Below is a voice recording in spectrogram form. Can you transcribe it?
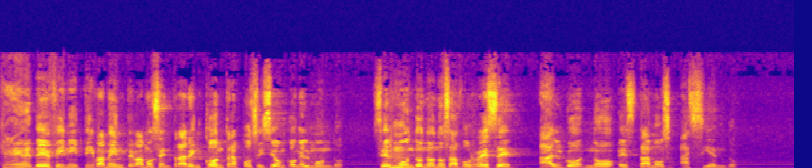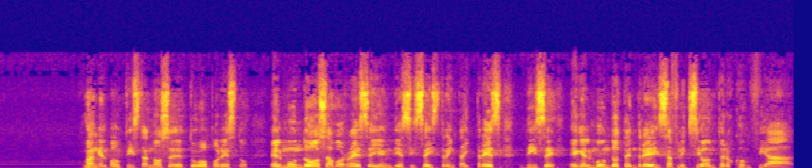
que definitivamente vamos a entrar en contraposición con el mundo. Si el mundo no nos aborrece, algo no estamos haciendo. Juan el Bautista no se detuvo por esto. El mundo os aborrece y en 16:33 dice, en el mundo tendréis aflicción, pero confiad,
